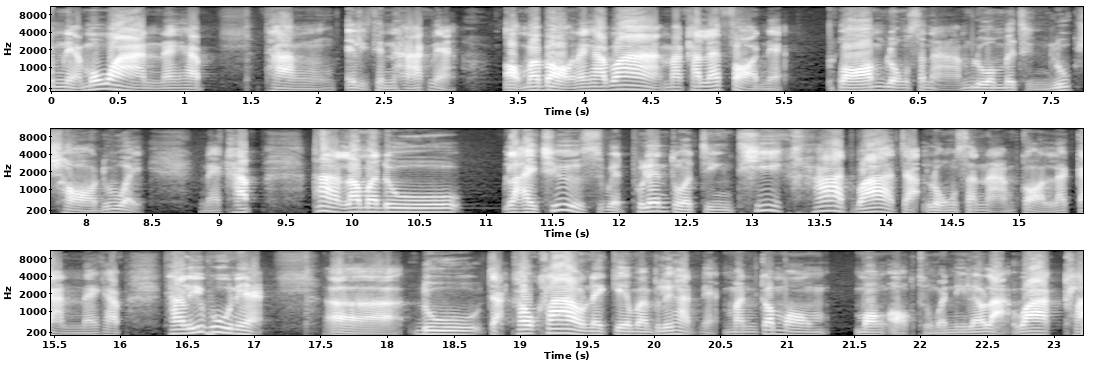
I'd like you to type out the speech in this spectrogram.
มเนี่ยเมื่อวานนะครับ ทางเอลิกเทนฮากเนี่ย ออกมาบอกนะครับว่ามาคันแรดฟอร์ดเนี่ย พร้อมลงสนามรวมไปถึงลูกชอด้วยนะครับอะเรามาดูรายชื่อ11ผู้เล่นตัวจริงที่คาดว่าจะลงสนามก่อนละกันนะครับ ทางลิเวอร์พูลเนี่ยดูจากคร่าวๆในเกมวันพฤหัสเนี่ย มันก็มอง มองออกถึงวันนี้แล้วล่ะว่าใคร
